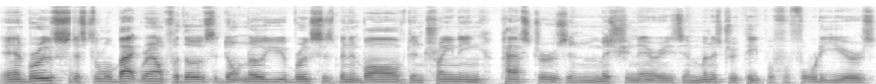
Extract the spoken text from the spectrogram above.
And Bruce, just a little background for those that don't know you. Bruce has been involved in training pastors and missionaries and ministry people for 40 years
